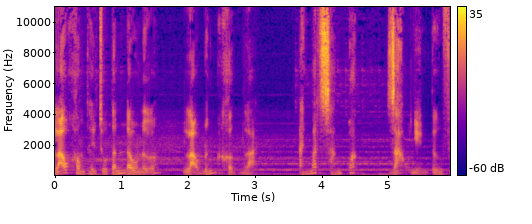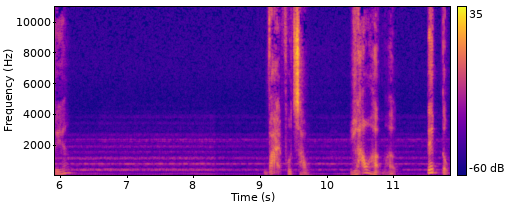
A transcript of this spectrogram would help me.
lão không thấy chú tấn đâu nữa. Lão đứng khựng lại, ánh mắt sáng quắc, dạo nhìn tứ phía. Vài phút sau, lão hậm hực, tiếp tục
